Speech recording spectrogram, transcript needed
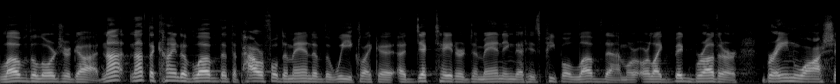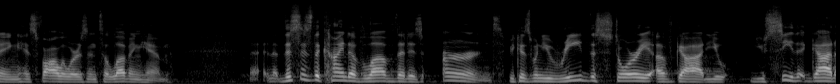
Love the Lord your God. Not, not the kind of love that the powerful demand of the weak, like a, a dictator demanding that his people love them, or, or like Big Brother brainwashing his followers into loving him. Uh, this is the kind of love that is earned because when you read the story of God, you you see that God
